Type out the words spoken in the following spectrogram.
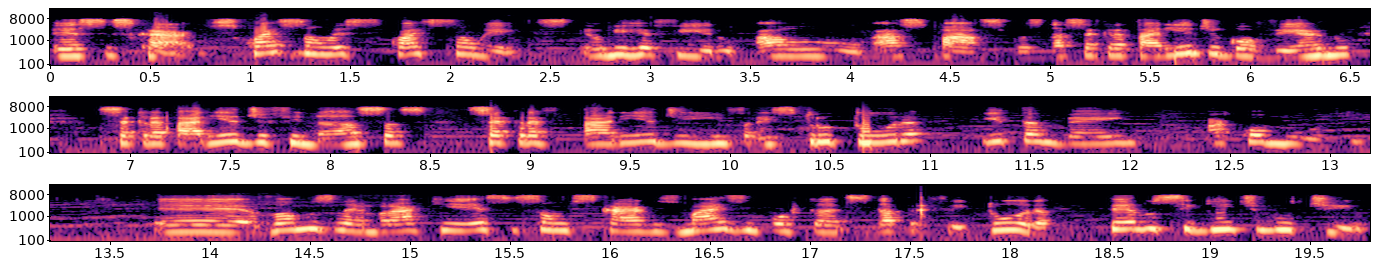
esses cargos. Quais são, esses, quais são eles? Eu me refiro ao, às pastas da Secretaria de Governo, Secretaria de Finanças, Secretaria de Infraestrutura e também a Comurg. É, vamos lembrar que esses são os cargos mais importantes da Prefeitura pelo seguinte motivo.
